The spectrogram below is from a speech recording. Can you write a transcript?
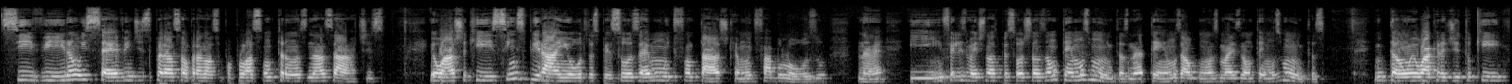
se viram e servem de inspiração para a nossa população trans nas artes. Eu acho que se inspirar em outras pessoas é muito fantástico, é muito fabuloso, né? E infelizmente nós pessoas trans não temos muitas, né? Temos algumas, mas não temos muitas. Então eu acredito que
